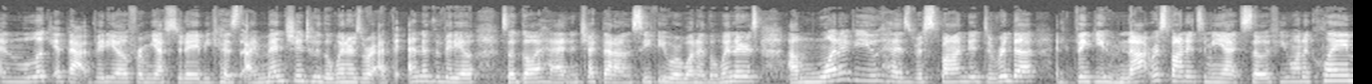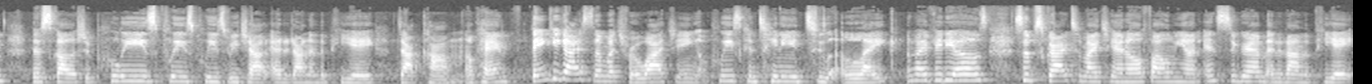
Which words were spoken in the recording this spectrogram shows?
and look at that video from yesterday because I mentioned who the winners were at the end of the video. So go ahead and check that out and see if you were one of the winners. Um, one of you has responded, Dorinda. I think you have not responded to me yet. So if you want to claim this scholarship, please, please, please reach out at adannathepa.com. Okay. Thank you guys so much for watching. Please continue to like my videos, subscribe to my channel, follow me on Instagram at adonnathepa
